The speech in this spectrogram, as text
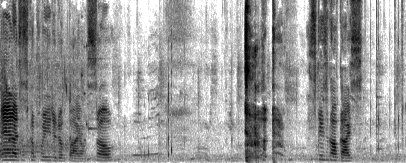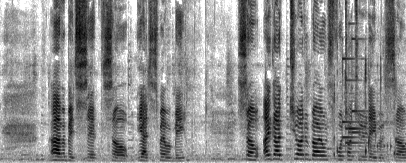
And I just completed a bio, so excuse me, guys. I'm a bit sick, so yeah, just bear with me. So I got 200 miles for talking to neighbors, so.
